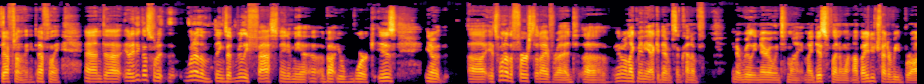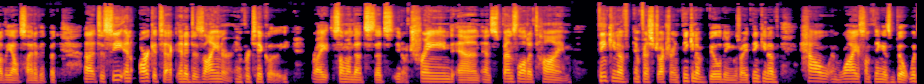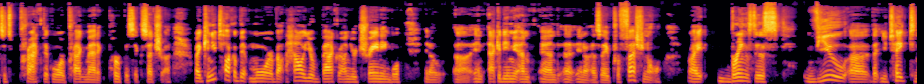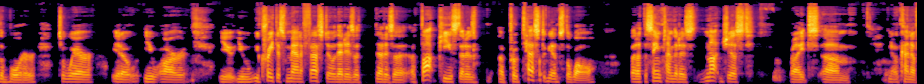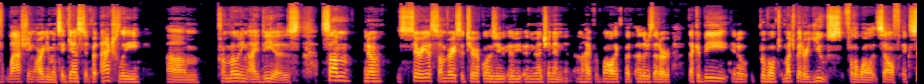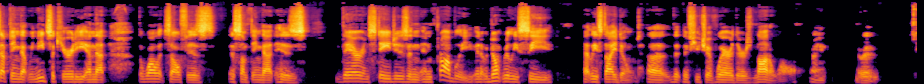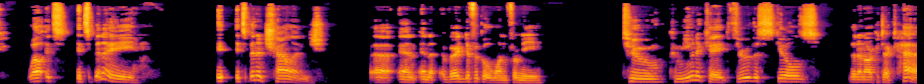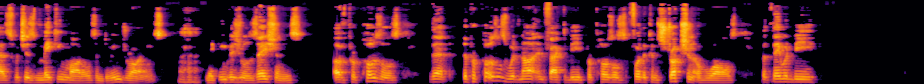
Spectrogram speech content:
Definitely, definitely, and uh, I think that's what it, one of the things that really fascinated me uh, about your work is, you know, uh, it's one of the first that I've read. Uh, you know, like many academics, I'm kind of, you know, really narrow into my, my discipline and whatnot, but I do try to read broadly outside of it. But uh, to see an architect and a designer in particularly, right, someone that's that's you know trained and and spends a lot of time thinking of infrastructure and thinking of buildings, right? Thinking of how and why something is built, what's its practical or pragmatic purpose, etc. Right? Can you talk a bit more about how your background, your training, both you know uh, in academia and and uh, you know as a professional, right, brings this view uh, that you take to the border to where you know you are you you you create this manifesto that is a that is a, a thought piece that is a protest against the wall but at the same time that is not just right? Um, you know, kind of lashing arguments against it, but actually um, promoting ideas. Some, you know, serious, some very satirical, as you as you mentioned, and, and, hyperbolic, but others that are that could be, you know, promote much better use for the wall itself, accepting that we need security and that the wall itself is is something that is there in stages and, and probably you know don't really see at least I don't uh, the, the future of where there's not a wall, right? Right. Well, it's it's been a it, has been a challenge uh, and and a very difficult one for me to communicate through the skills that an architect has, which is making models and doing drawings, uh-huh. making visualizations of proposals, that the proposals would not, in fact, be proposals for the construction of walls, but they would be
